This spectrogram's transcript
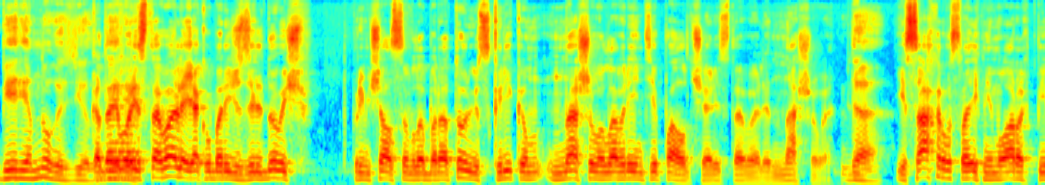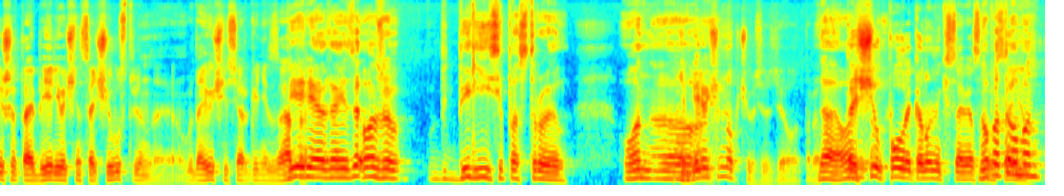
Берия много сделал. Когда его Берия- арестовали, Яков Борисович Зельдович примчался в лабораторию с криком «Нашего Лаврентия Павловича арестовали! Нашего!». Да. И Сахаров в своих мемуарах пишет о Берии очень сочувственно, выдающийся организатор. Берия организа- он же Б- Тбилиси построил. Он, э, Берия очень много чего все сделал, правда. Да, он- Тащил пол экономики Советского Но потом Союза. он,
